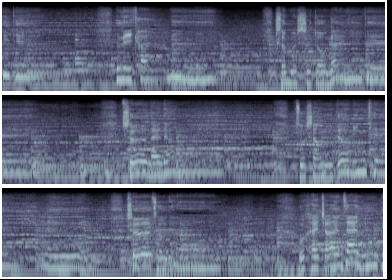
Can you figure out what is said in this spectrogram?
一点？离开你。什么事都难一点。车来了，坐上你的明天。车走了，我还站在路边。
